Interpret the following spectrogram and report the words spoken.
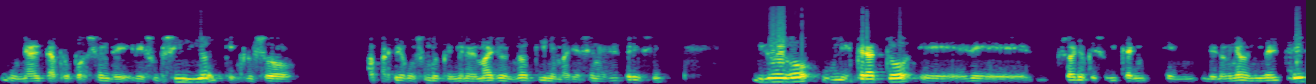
una alta proporción de, de subsidio, que incluso a partir del consumo del primero de mayo no tienen variaciones del precio. Y luego un estrato eh, de usuarios que se ubican en denominado nivel 3,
